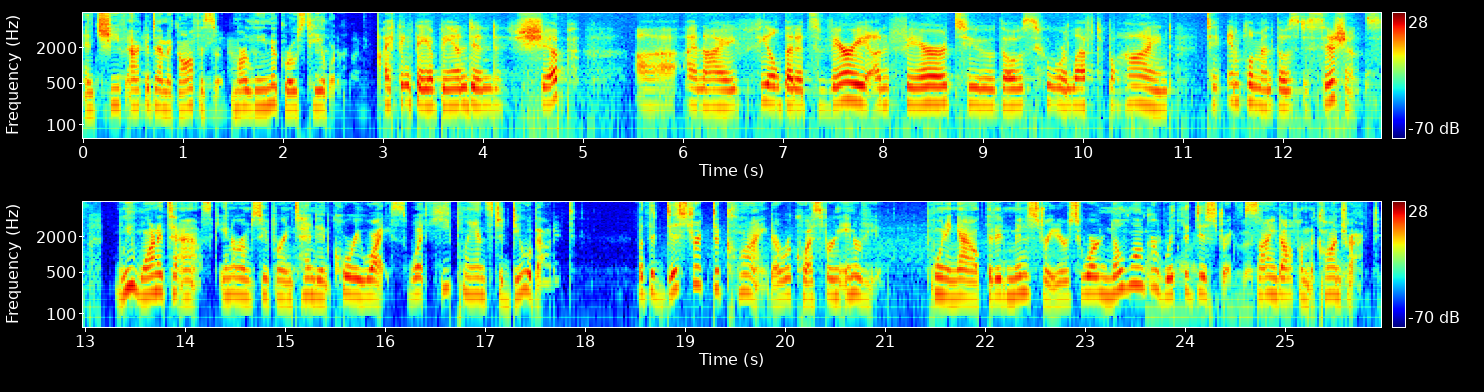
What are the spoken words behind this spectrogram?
and Chief Academic Officer Marlena Gross Taylor. I think they abandoned ship uh, and I feel that it's very unfair to those who were left behind to implement those decisions. We wanted to ask Interim Superintendent Corey Wise what he plans to do about it. But the district declined our request for an interview. pointing out that administrators who are no longer with the district signed off on the contract.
